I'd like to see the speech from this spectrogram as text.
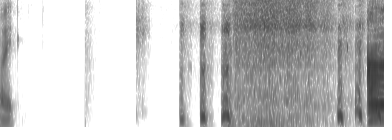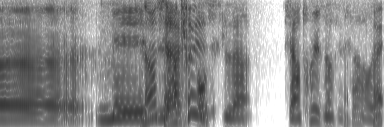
Oui. Euh, mais non, c'est intruse. c'est intruse, hein, c'est ça, ouais.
